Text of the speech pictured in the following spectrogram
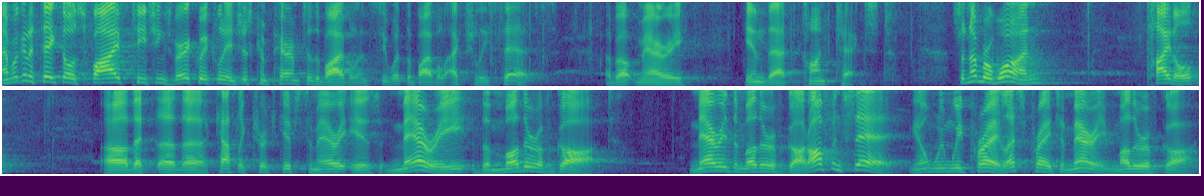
And we're going to take those five teachings very quickly and just compare them to the Bible and see what the Bible actually says about Mary in that context. So number one, title uh, that uh, the Catholic Church gives to Mary is Mary, the Mother of God. Mary, the Mother of God. Often said, you know, when we pray, let's pray to Mary, Mother of God.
